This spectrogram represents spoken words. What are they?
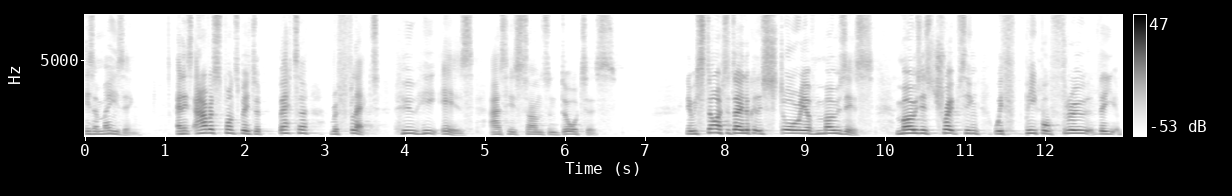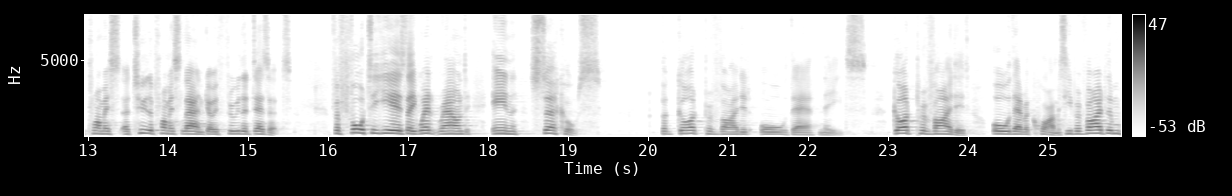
is amazing. And it's our responsibility to better reflect who He is as His sons and daughters. You know, we start today look at this story of Moses. Moses traipsing with people through the promise, uh, to the promised land, go through the desert. For 40 years, they went round in circles. But God provided all their needs. God provided all their requirements. He provided them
